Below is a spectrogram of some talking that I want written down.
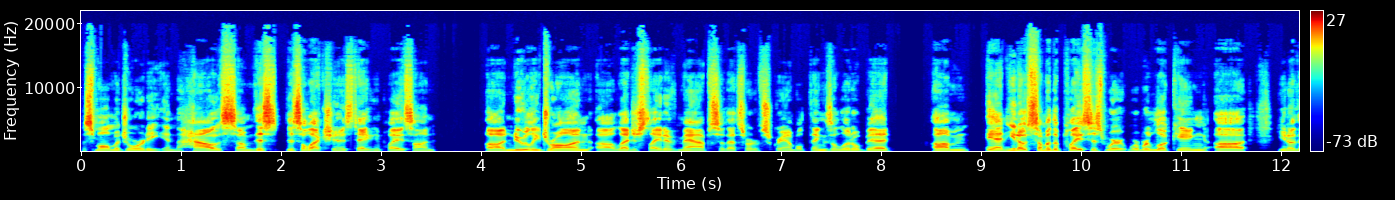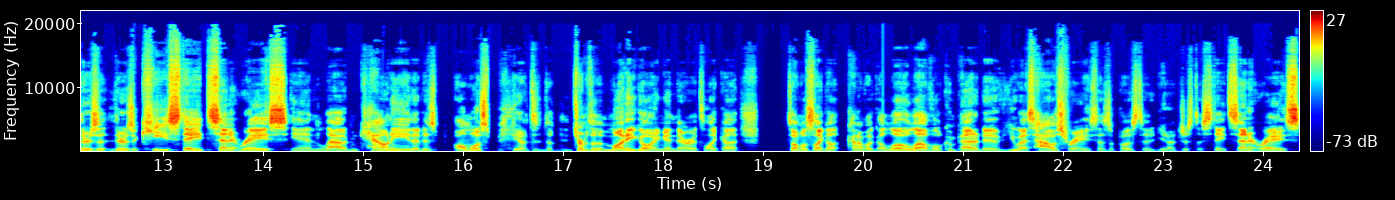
a small majority in the House. Um, this this election is taking place on uh, newly drawn uh, legislative maps, so that sort of scrambled things a little bit. Um, and you know, some of the places where, where we're looking, uh, you know, there's a, there's a key state Senate race in Loudoun County that is almost, you know, in terms of the money going in there, it's like a, it's almost like a kind of like a low level competitive U.S. House race as opposed to you know just a state Senate race.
